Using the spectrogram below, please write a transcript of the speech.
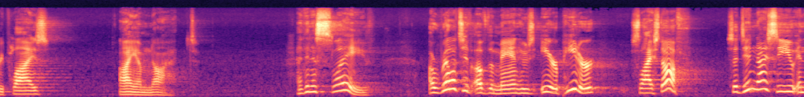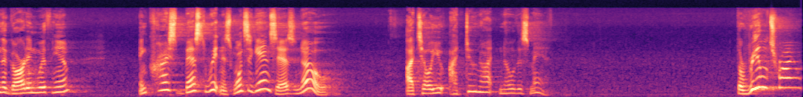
replies, I am not. And then a slave, a relative of the man whose ear Peter sliced off, said, Didn't I see you in the garden with him? And Christ's best witness once again says, No, I tell you, I do not know this man. The real trial,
